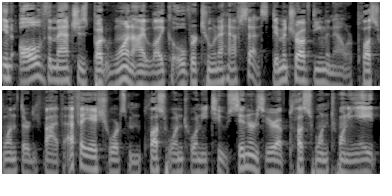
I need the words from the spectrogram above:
in all of the matches but one, I like over two and a half sets. Dimitrov de Minaur plus 135, FAA Schwartzman plus 122, Sinner Zverev plus 128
